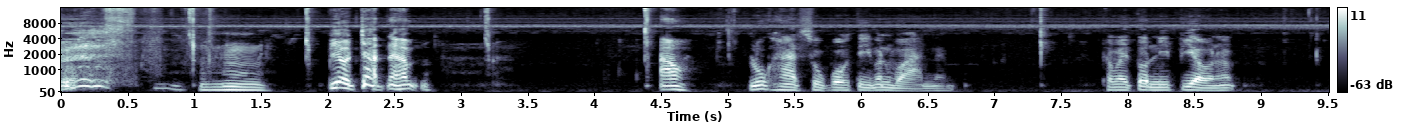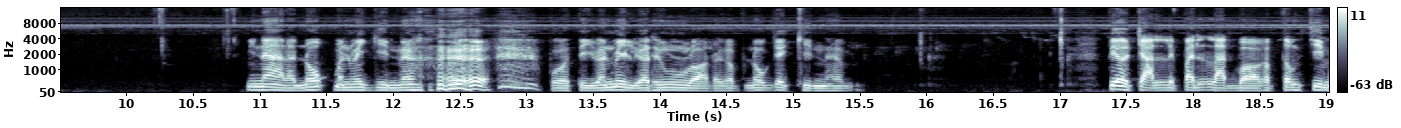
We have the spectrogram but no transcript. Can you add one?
รือ เปรี้ยวจัดนะครับ เอาลูกหาดสุกปกติมันหวานนะครับทำไมต้นนี้เปรี้ยวนะครับมีหน้าละนกมันไม่กินนะปกติมันไม่เหลือถึงลุงหลอดนะครับ นกจะกินนะครับ เปรี้ยวจัดเลยไปหลัดบ่อครับต้องจิ้ม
